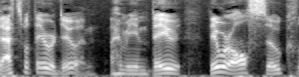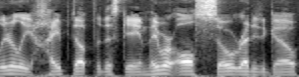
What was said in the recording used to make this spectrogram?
that's what they were doing. I mean, they they were all so clearly hyped up for this game. They were all so ready to go.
